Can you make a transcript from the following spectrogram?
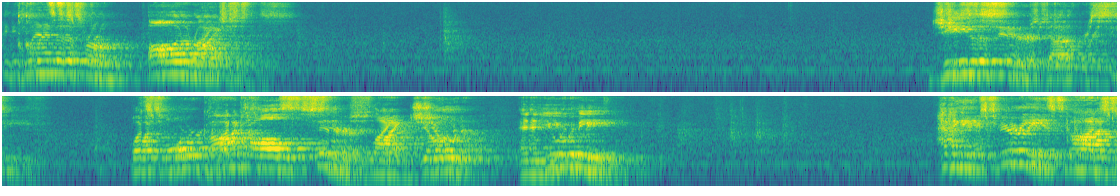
and cleanse us from all unrighteousness. Jesus sinners doth receive. What's more, God calls sinners like Jonah and you and me, having experienced God's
